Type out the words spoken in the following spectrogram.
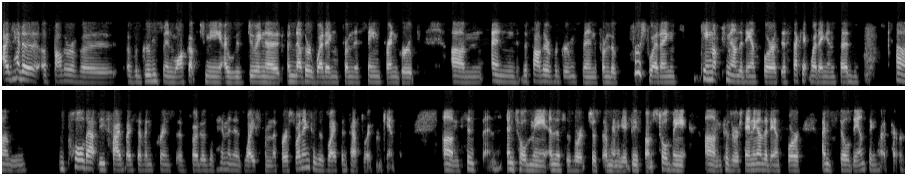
I, have had a, a, father of a of a groomsman walk up to me. I was doing a, another wedding from the same friend group, um, and the father of a groomsman from the first wedding came up to me on the dance floor at the second wedding and said, um, pulled out these five by seven prints of photos of him and his wife from the first wedding because his wife had passed away from cancer um, since then and told me, and this is where it's just, I'm going to get goosebumps, told me, because um, we were standing on the dance floor, I'm still dancing with her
